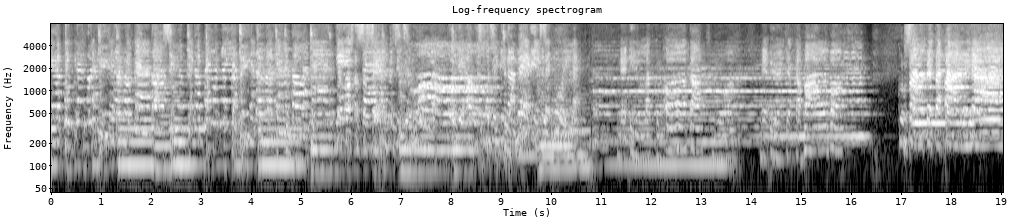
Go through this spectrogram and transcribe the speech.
Ja pitää rakentaa sinne, mitä mennä ja riittävä kentaa. Ja vastassa selvisit sen mulle, oikein arvostuisin mitä merkitset muille. Ne illat kun ootat mua, ne yöt jotka valvot, kun sanot että pärjää.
